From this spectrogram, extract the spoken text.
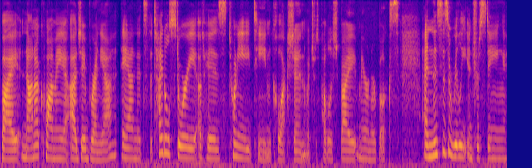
by Nana Kwame Adjei-Brenyah, and it's the title story of his 2018 collection, which was published by Mariner Books. And this is a really interesting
